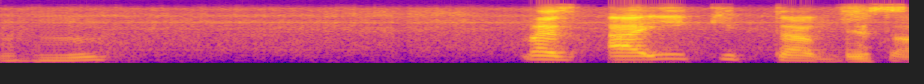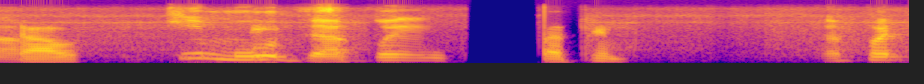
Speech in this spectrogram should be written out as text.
Uhum. Mas aí que tá, Gustavo. Carro... Que muda. Pode...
